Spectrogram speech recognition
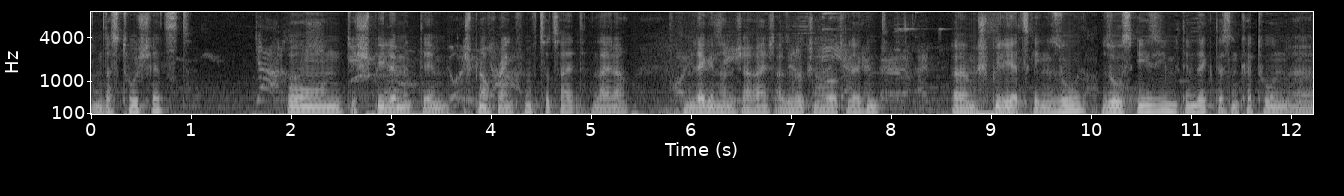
Und das tue ich jetzt. Und ich spiele mit dem, ich bin auf Rank 5 zurzeit, leider. Legend noch nicht erreicht, also wirklich noch Road to Legend. Ähm, spiele jetzt gegen Zu. Zu ist easy mit dem Deck, das ist ein Cartoon, äh,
